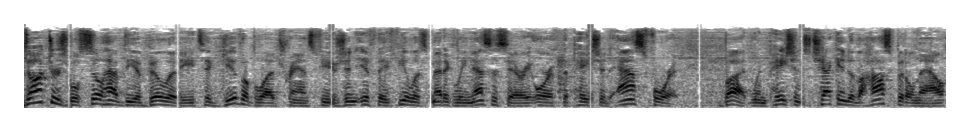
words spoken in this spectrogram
Doctors will still have the ability to give a blood transfusion if they feel it's medically necessary or if the patient asks for it. But when patients check into the hospital now,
